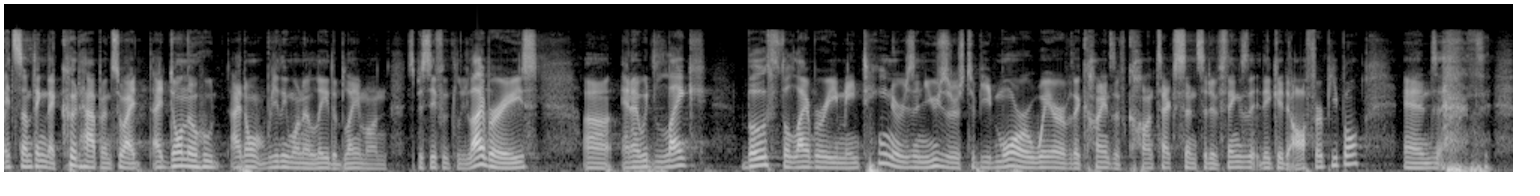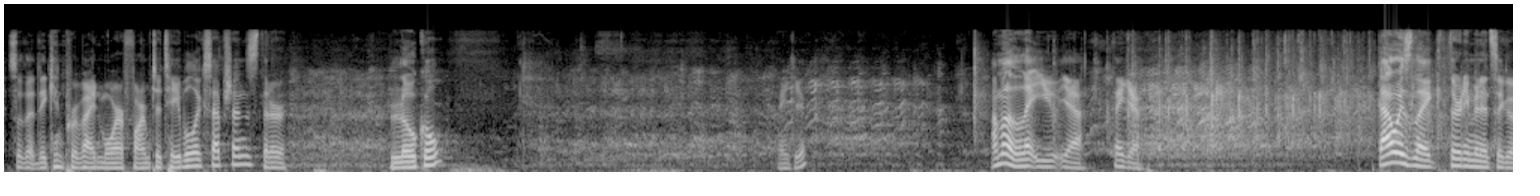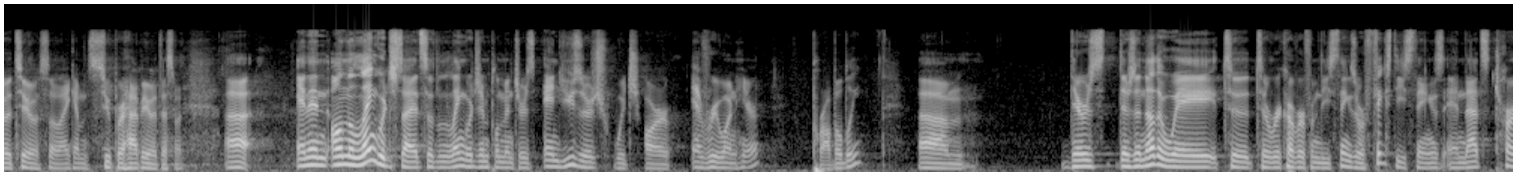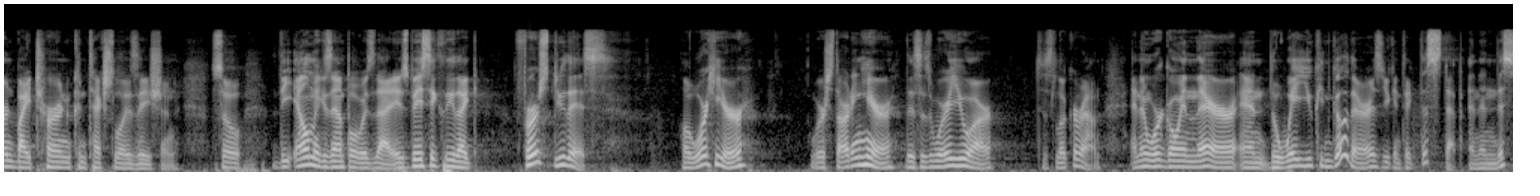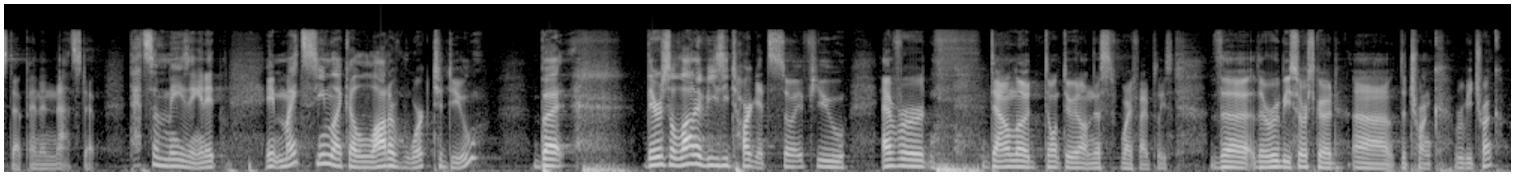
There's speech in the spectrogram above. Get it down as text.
it's something that could happen. So I, I don't know who, I don't really want to lay the blame on specifically libraries. Uh, and I would like both the library maintainers and users to be more aware of the kinds of context sensitive things that they could offer people and so that they can provide more farm to table exceptions that are local. Thank you. I'm gonna let you, yeah, thank you. That was like 30 minutes ago too, so like I'm super happy with this one. Uh, and then on the language side, so the language implementers and users, which are everyone here, probably, um, there's, there's another way to, to recover from these things or fix these things, and that's turn-by-turn -turn contextualization. So the Elm example was that. It was basically like, first do this. Well, we're here. We're starting here. This is where you are. Just look around. And then we're going there, and the way you can go there is you can take this step, and then this step, and then that step. That's amazing. And it, it might seem like a lot of work to do, but there's a lot of easy targets. So if you ever download, don't do it on this Wi-Fi, please, the, the Ruby source code, uh, the trunk, Ruby trunk,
